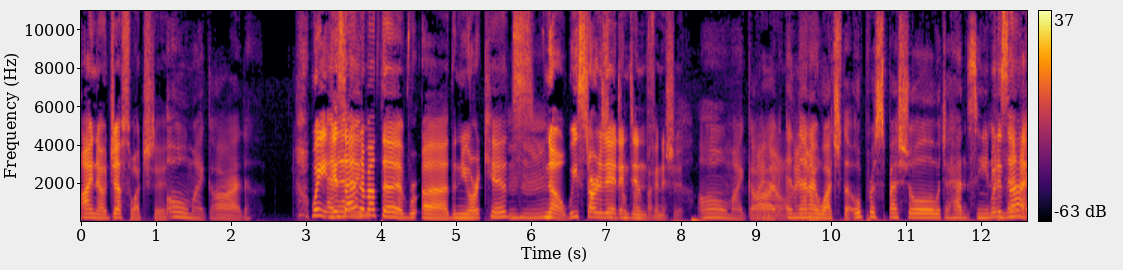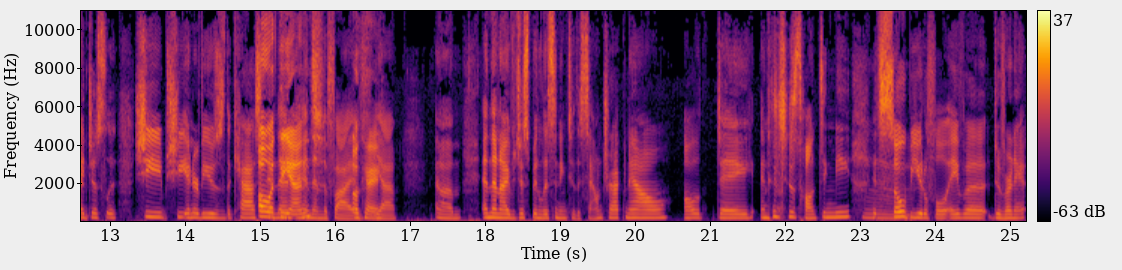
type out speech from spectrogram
I know Jeff's watched it. oh my god! Wait, And is that I- about the uh, the New York kids? Mhm. No, we started The it and Park didn't Pi- finish it. Oh my god! know, and I then I watched the Oprah special, which I hadn't seen. What and is then that? I just she she interviews the cast. Oh, and at the then, end? and then the five. Okay. yeah. Um, and then I've just been listening to the soundtrack now all day, and it's just haunting me. It's so Hmm. beautiful. Ava DuVernay.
